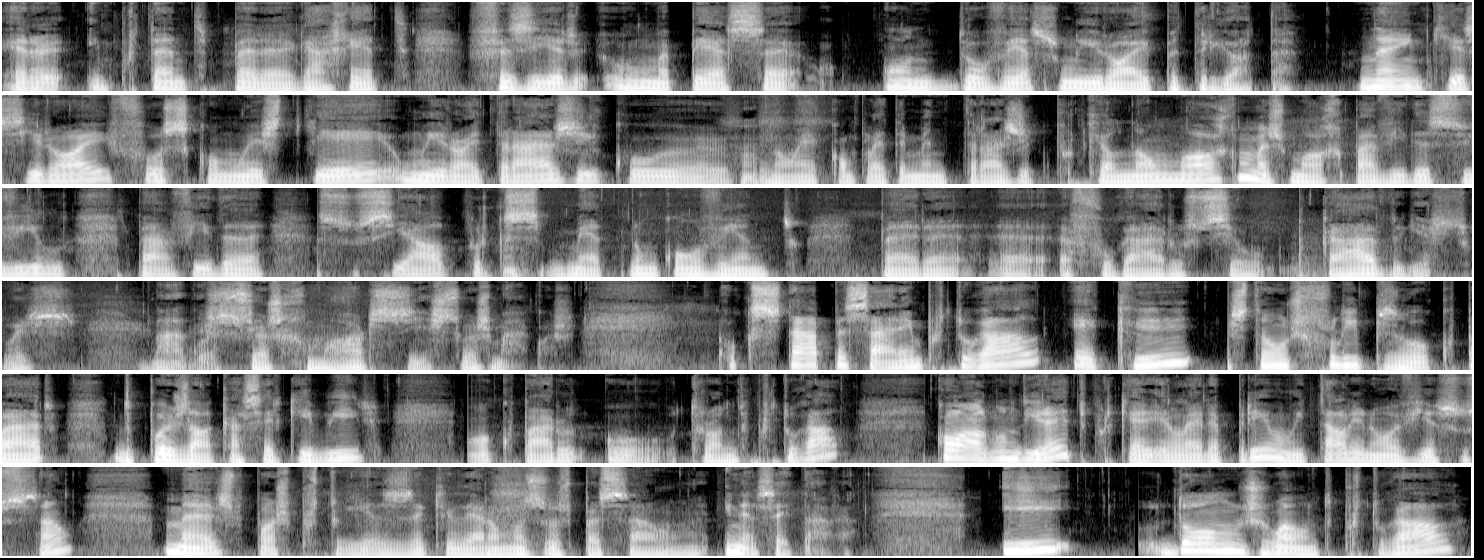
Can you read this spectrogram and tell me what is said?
Era importante para Garrett fazer uma peça onde houvesse um herói patriota nem que esse herói fosse como este que é, um herói trágico, eh, não é completamente trágico porque ele não morre, mas morre para a vida civil, para a vida social, porque se mete num convento para uh, afogar o seu pecado e as suas mágoas, os seus remorsos e as suas mágoas. o que se está a passar em Portugal é que estão os Filipes a ocupar, depois de Alcácer Quibir, a ocupar o, o, trono de Portugal, com algum direito, porque ele era primo e tal, e não havia sucessão, mas para os portugueses aquilo era uma usurpação inaceitável. E Dom João de Portugal,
